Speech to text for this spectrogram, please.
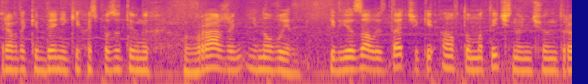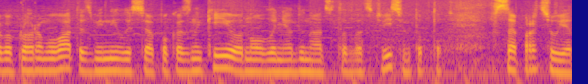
Прям такий день якихось позитивних вражень і новин. Підв'язались датчики автоматично, нічого не треба програмувати, змінилися показники, оновлення 11.28, тобто все працює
